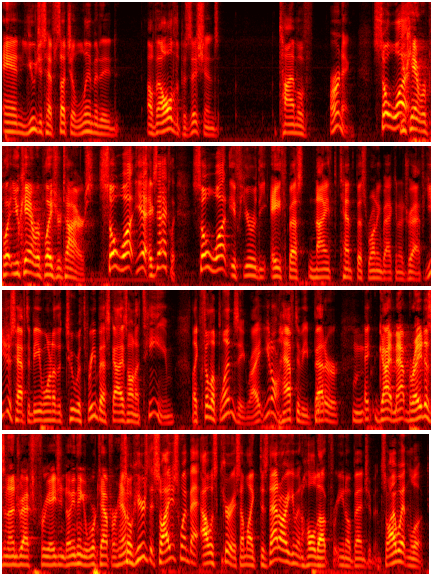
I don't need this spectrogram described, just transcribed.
And you just have such a limited, of all the positions, time of earning. So what? You can't replace you can't replace your tires. So what? Yeah, exactly. So what if you're the eighth best, ninth, tenth best running back in a draft? You just have to be one of the two or three best guys on a team, like Philip Lindsay, right? You don't have to be better. Guy Matt Breida is an undrafted free agent. Don't you think it worked out for him? so here's the. So I just went back. I was curious. I'm like, does that argument hold up for Eno Benjamin? So I went and looked.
